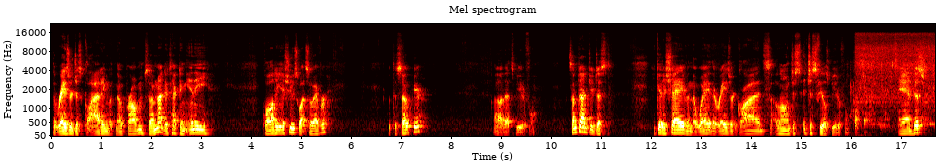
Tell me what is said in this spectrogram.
The razor just gliding with no problem. So I'm not detecting any quality issues whatsoever with the soap here. Oh, that's beautiful. Sometimes you just you get a shave and the way the razor glides along, just it just feels beautiful. And this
